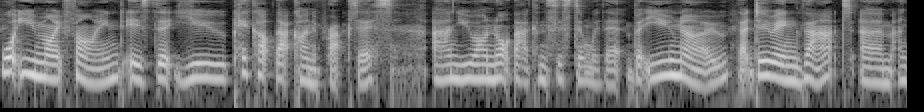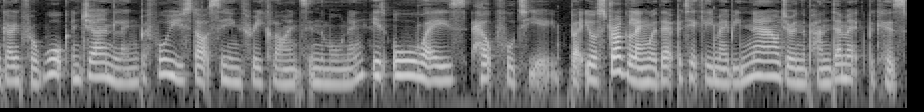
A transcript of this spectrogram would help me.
What you might find is that you pick up that kind of practice and you are not that consistent with it, but you know that doing that um, and going for a walk and journaling before you start seeing three clients in the morning is always helpful to you. But you're struggling with it, particularly maybe now during the pandemic because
